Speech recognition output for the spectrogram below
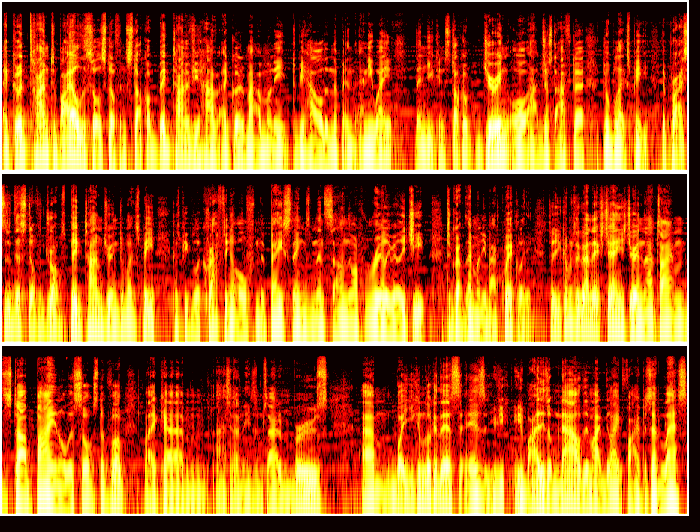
a good time to buy all this sort of stuff and stock up big time if you have a good amount of money to be held in the in any way, then you can stock up during or just after double XP. The prices of this stuff drops big time during double XP because people are crafting it all from the base things and then selling them off really, really cheap to grab their money back quickly. So you come to the Grand Exchange during that time to start buying all this sort of stuff up. Like um, I said, I need some Saradomin brews. Um, what you can look at this is if you, you, buy these up now, they might be like 5% less.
